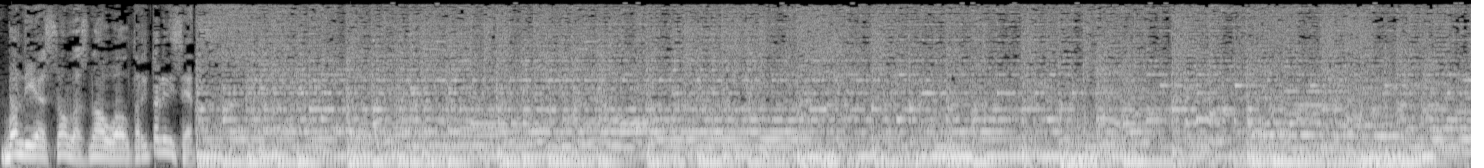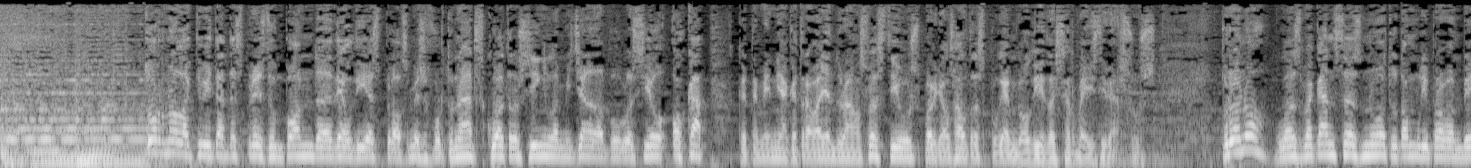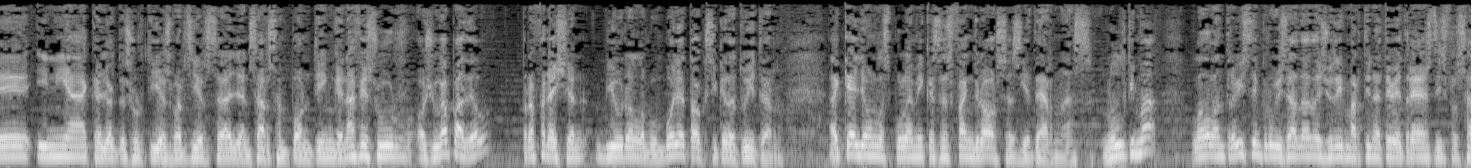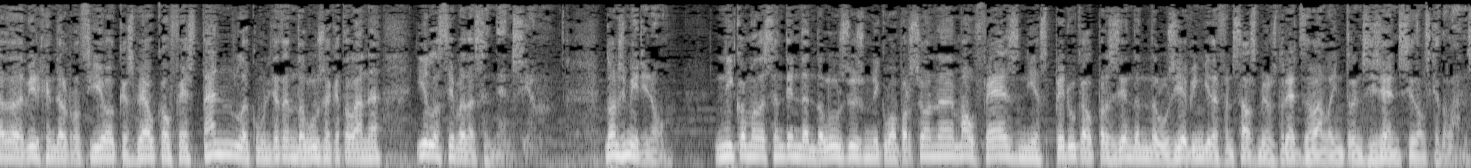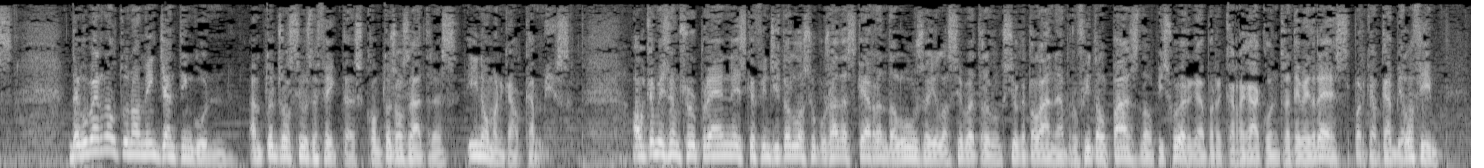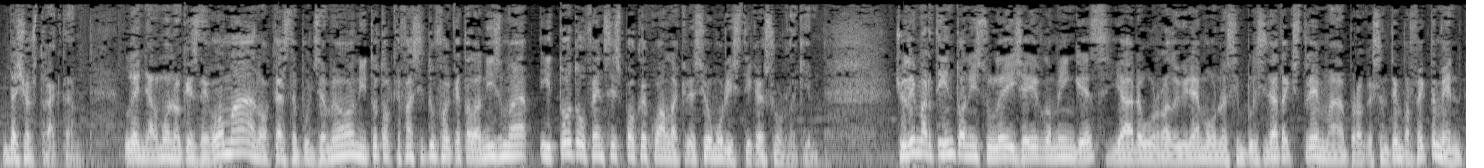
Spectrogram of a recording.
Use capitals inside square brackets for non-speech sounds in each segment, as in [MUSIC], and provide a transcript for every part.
Bon dia, són les 9 al Territori 17. Torna l'activitat després d'un pont de 10 dies per als més afortunats, 4 o 5 la mitjana de la població o cap, que també n'hi ha que treballen durant els festius perquè els altres puguem gaudir de serveis diversos. Però no, les vacances no a tothom li proven bé i n'hi ha que lloc de sortir a esvergir-se, llançar-se en ponting, anar a fer surf o jugar a pàdel prefereixen viure en la bombolla tòxica de Twitter, aquella on les polèmiques es fan grosses i eternes. L'última, la de l'entrevista improvisada de Judit Martín a TV3 disfressada de Virgen del Rocío, que es veu que ofès tant la comunitat andalusa catalana i la seva descendència. Doncs miri, no ni com a descendent d'andalusos ni com a persona m'ha ofès ni espero que el president d'Andalusia vingui a defensar els meus drets davant la intransigència dels catalans. De govern autonòmic ja en tinc un, amb tots els seus efectes, com tots els altres, i no me'n cal cap més. El que més em sorprèn és que fins i tot la suposada esquerra andalusa i la seva traducció catalana aprofita el pas del Pisuerga per carregar contra TV3, perquè al cap i a la fi d'això es tracta. Lenya al mono que és de goma, en el cas de Puigdemont, i tot el que fa situfa el catalanisme, i tota ofensa és poca quan la creació humorística surt d'aquí. Judit Martín, Toni Soler i Jair Domínguez, i ara ho reduirem a una simplicitat extrema, però que s'entén perfectament,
